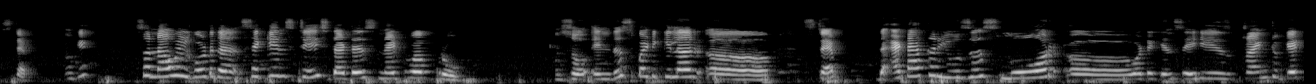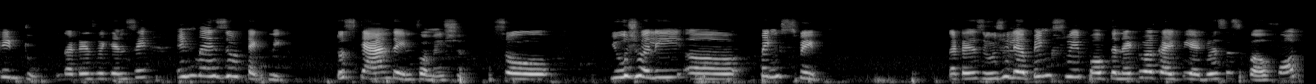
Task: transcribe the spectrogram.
step. Okay? So now we'll go to the second stage that is network probe. So in this particular uh, step the attacker uses more uh, what you can say he is trying to get into that is we can say invasive technique to scan the information. So usually uh, ping sweep that is usually a ping sweep of the network ip address is performed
